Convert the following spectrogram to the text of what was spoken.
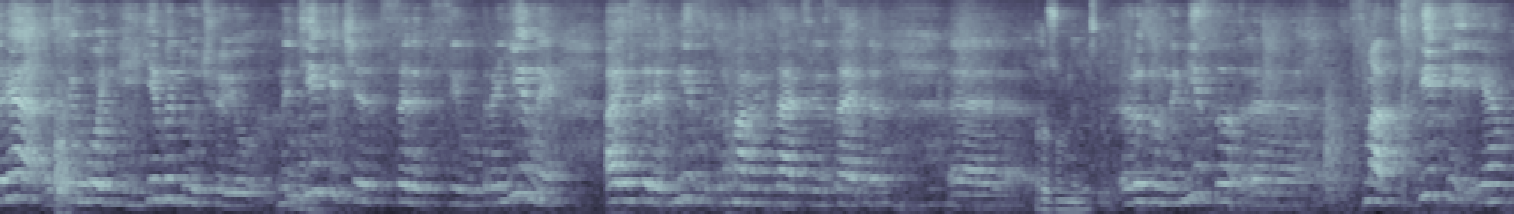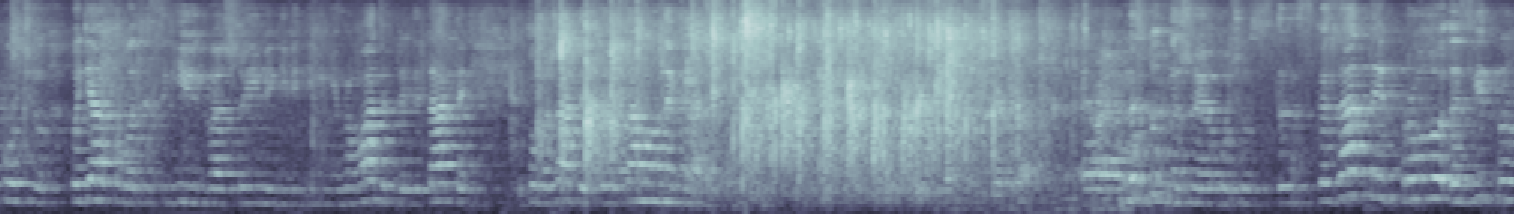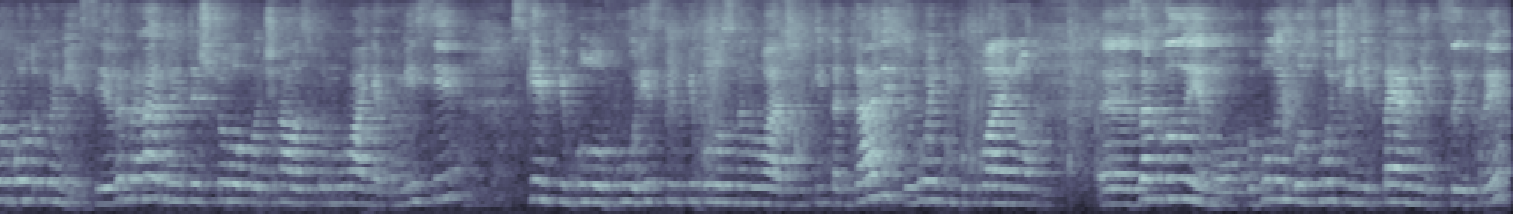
Зоря сьогодні є ведучою не тільки чи- серед сіл України, а й серед міст, зокрема організацією сайту е, Розумне місто. Розумне місто, е, Смарт Сіті. Я хочу подякувати Сергію від вашого імені від імені громади, привітати і побажати всього самого найкращого. Е, Наступне, що я хочу сказати, про е, звіт про роботу комісії. Ви пригадуєте, що починалося формування комісії, скільки було бурі, скільки було звинувачень і так далі. Сьогодні буквально е, за хвилину були озвучені певні цифри.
